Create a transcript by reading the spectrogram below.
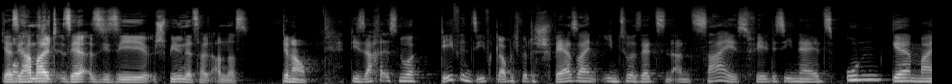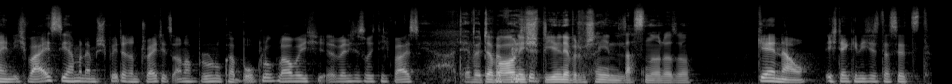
Ja, sie haben halt sehr, sie, sie spielen jetzt halt anders. Genau. Die Sache ist nur, defensiv, glaube ich, wird es schwer sein, ihn zu ersetzen. An Size fehlt es ihnen ja jetzt ungemein. Ich weiß, sie haben in einem späteren Trade jetzt auch noch Bruno Caboclo, glaube ich, wenn ich es richtig weiß. Ja, der wird aber auch nicht spielen, der wird wahrscheinlich ihn lassen oder so. Genau. Ich denke nicht, dass das jetzt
